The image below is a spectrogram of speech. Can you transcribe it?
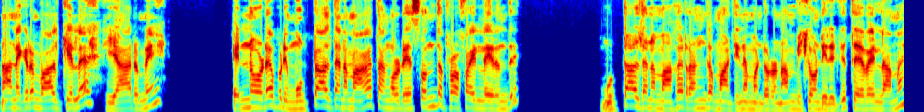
நான் நினைக்கிறேன் வாழ்க்கையில யாருமே என்னோட இப்படி முட்டாள்தனமாக தங்களுடைய சொந்த ப்ரொஃபைல்ல இருந்து முட்டாள்தனமாக ரங்க மாட்டினம் என்ற ஒரு நம்பிக்கை ஒன்று இருக்கு. தேவையில்லாம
